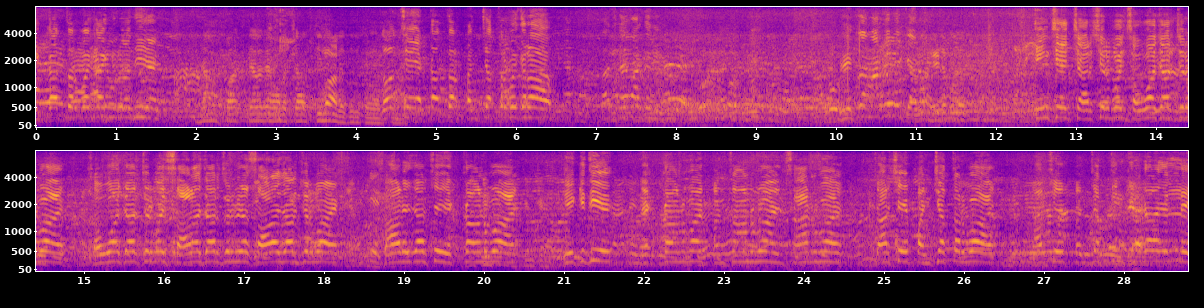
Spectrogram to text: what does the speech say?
एकाहत्तर रुपये काय किलो आहे. पाच त्याला द्या मला चार तीन दिलं तरी काय दोनशे एकाहत्तर पंच्याहत्तर रुपये करा? तीनशे चारशे रुपये सव्वा चारशे रुपये सव्वा चारशे रुपये साडे चारशे रुपये साडे चारशे रुपये आहे साडे चारशे एक्कावन्न रुपये हे किती आहे एक्कावन्न रुपये पंचावन्न रुपये साठ रुपये चारशे पंच्याहत्तर रुपये आहे चारशे पंच्याहत्तर करा गेले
